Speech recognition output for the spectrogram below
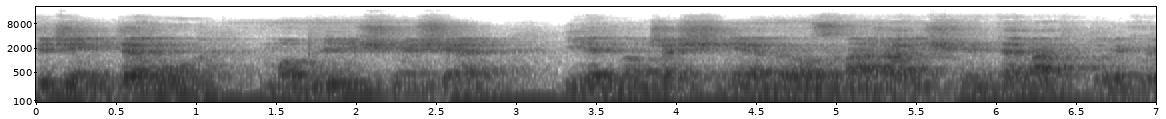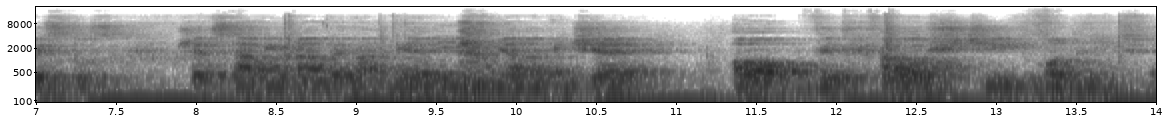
Tydzień temu modliliśmy się i jednocześnie rozważaliśmy temat, który Chrystus przedstawił nam w Ewangelii, mianowicie o wytrwałości modlitwy.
